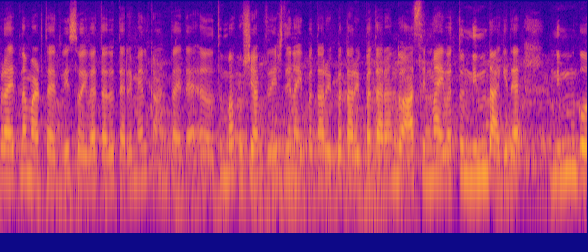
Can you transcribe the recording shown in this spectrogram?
ಪ್ರಯತ್ನ ಮಾಡ್ತಾ ಇದ್ವಿ. ಸೊ ಇವತ್ತು ಅದು ತೆರೆ ಮೇಲೆ ಕಾಣ್ತಾ ಇದೆ. ತುಂಬ ಖುಷಿ ಆಗ್ತದೆ. ಎಷ್ಟು ದಿನ ಇಪ್ಪತ್ತಾರು ಇಪ್ಪತ್ತಾರು ಇಪ್ಪತ್ತಾರು ಅಂದು ಆ ಸಿನಿಮಾ ಇವತ್ತು ನಿಮ್ದಾಗಿದೆ. ನಿಮ್ಗೂ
